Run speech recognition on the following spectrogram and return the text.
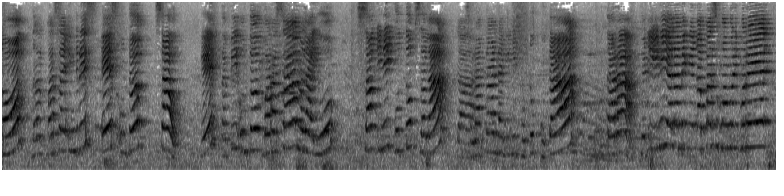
north, dan bahasa Inggris S untuk south. Okey, tapi untuk bahasa Melayu, south ini kutub sela, selatan dan ini kutub. Utara. Jadi ini ialah magnet apa semua murid-murid?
